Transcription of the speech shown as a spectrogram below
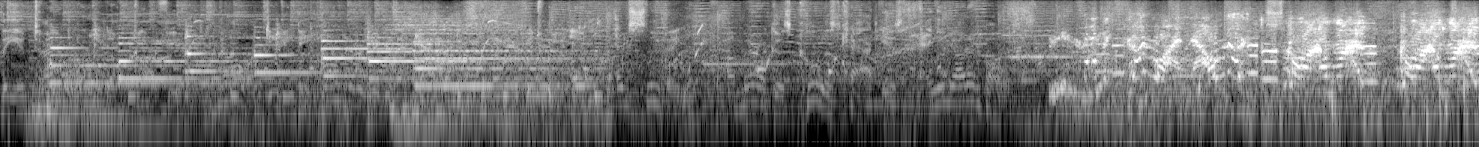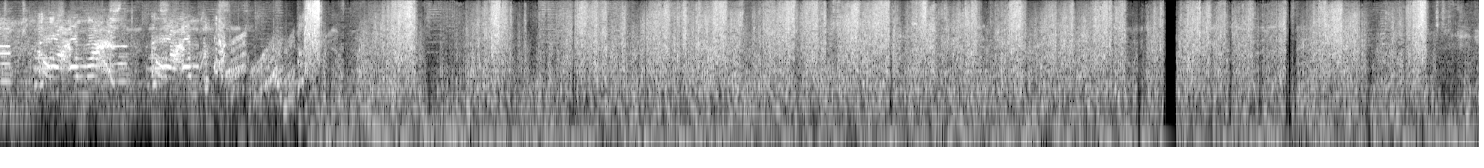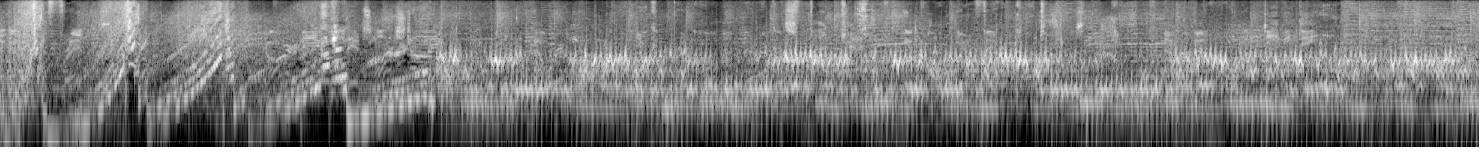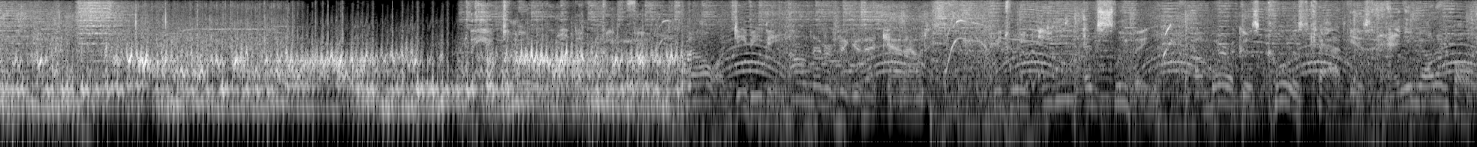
The entire world of Garfield now on DVD. Between eating and sleeping, America's coolest cat is hanging out at home. That's a good one, Elf! Hanging Between eating and sleeping, America's coolest cat is hanging out at home.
